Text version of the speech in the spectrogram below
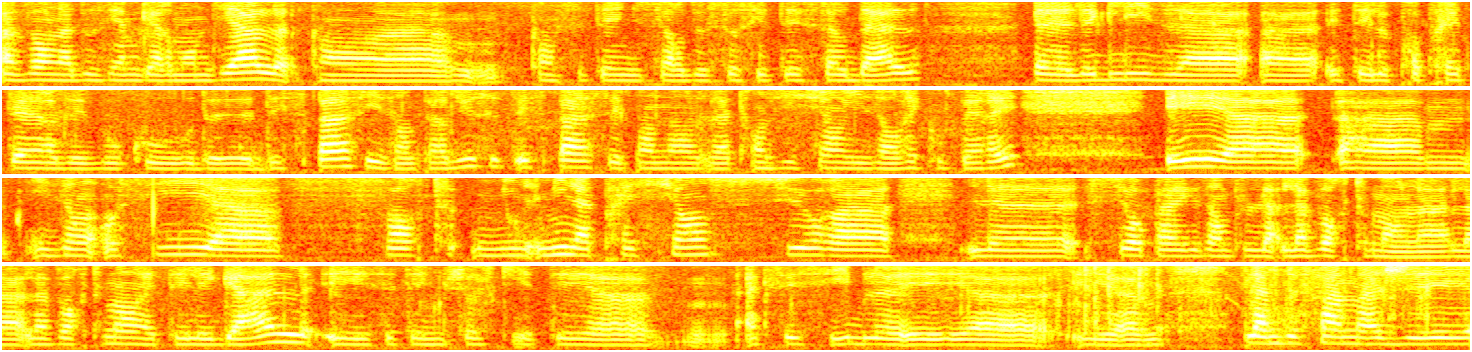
avant la Deuxième Guerre mondiale, quand, euh, quand c'était une sorte de société féodale, euh, l'Église a, a été le propriétaire de beaucoup de- d'espace. ils ont perdu cet espace et pendant la transition, ils ont récupéré. Et euh, ils ont aussi mis, la pression sur, euh, le, sur par exemple, la- l'avortement. La- la- L'avortement était légal et c'était une chose qui était euh, accessible et, euh, plein de femmes âgées,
